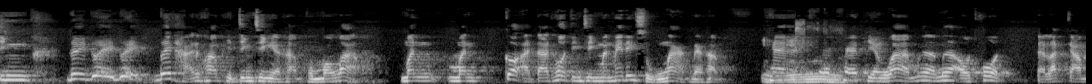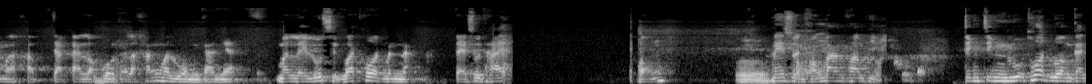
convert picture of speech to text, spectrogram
ริง ๆ ด้วยด้วยด้วยด้วยฐานความผิดจริงๆอะครับ ผมมองว่ามันมันก็อัตราโทษจริง ๆ มันไม่ได้สูงมากนะครับแค่อืมแค่แค่เพียงว่าเมื่อเมื่อเอาโทษแต่ละกรรมอะครับ จากการหลอกลวงแต่ละครั้งมารวมกันเนี่ย มันเลยรู้สึกว่าโทษมันหนัก แต่สุดท้ายของอืมในส่วนของบางความผิด จริงๆรู้โทษรวมกัน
